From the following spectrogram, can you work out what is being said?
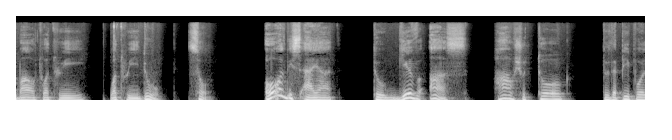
about what we what we do. So all this ayat to give us how should talk to the people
